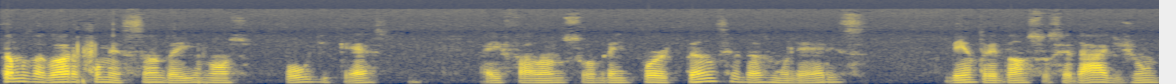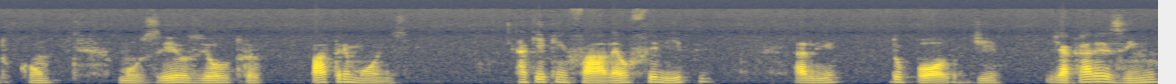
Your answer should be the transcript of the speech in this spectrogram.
Estamos agora começando aí o nosso podcast, aí falando sobre a importância das mulheres dentro da nossa sociedade, junto com museus e outros patrimônios. Aqui quem fala é o Felipe, ali do polo de Jacarezinho,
